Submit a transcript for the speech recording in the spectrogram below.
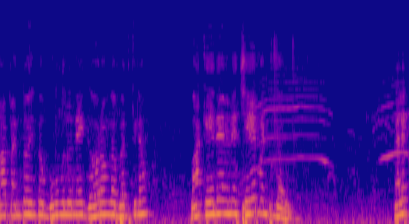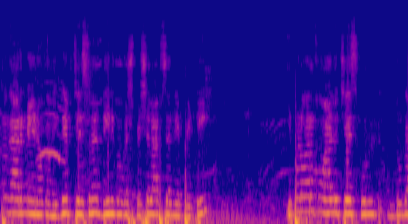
మాకంతో ఇంతో భూములు ఉన్నాయి గౌరవంగా బతికినాం. మాకేదైనా చేయమంటున్నారు. కలెక్టర్ గారు నేను ఒక విజ్ఞప్తి చేస్తున్నా దీనికి ఒక స్పెషల్ ఆఫీసర్ని పెట్టి ఇప్పటి వరకు వాళ్ళు చేసుకుంటున్న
